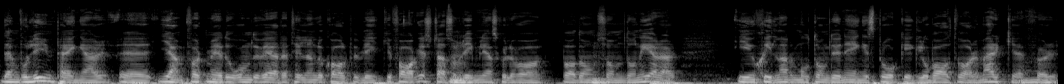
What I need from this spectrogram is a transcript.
den volym pengar eh, jämfört med då om du vädrar till en lokal publik i Fagersta som mm. rimligen skulle vara, vara de mm. som donerar är ju en skillnad mot om du är en engelskspråkig globalt varumärke. Mm. För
